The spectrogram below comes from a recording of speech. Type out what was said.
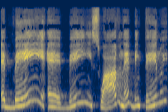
é bem, é bem suave, né? Bem tênue,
